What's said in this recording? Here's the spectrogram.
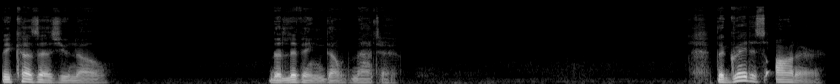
Because, as you know, the living don't matter. The greatest honor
